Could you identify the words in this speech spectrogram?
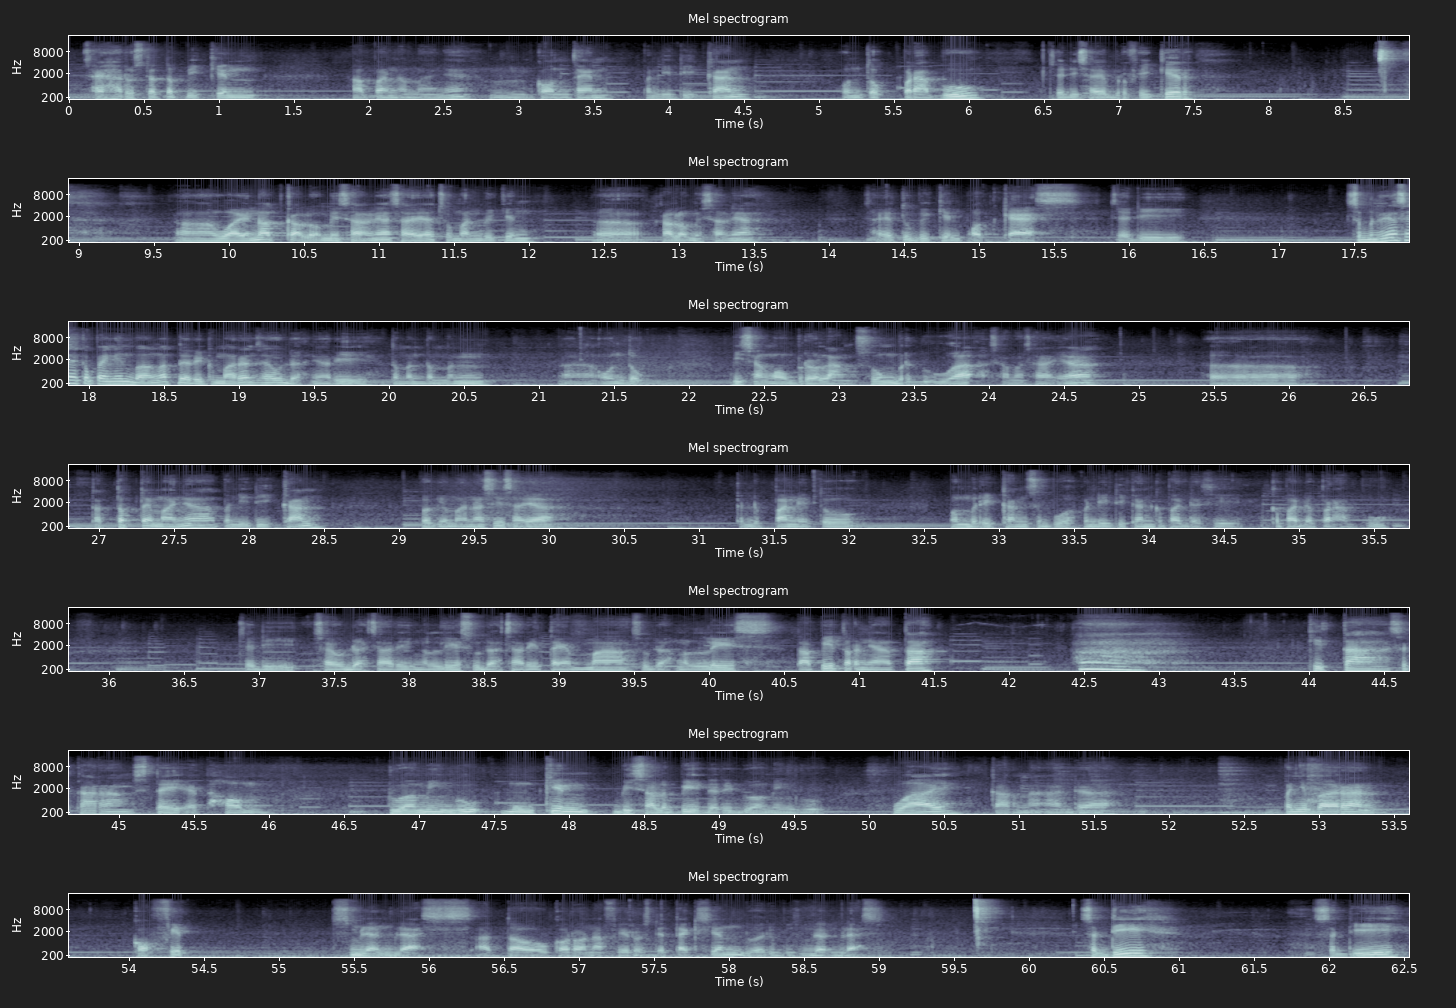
saya harus tetap bikin apa namanya hmm, konten pendidikan untuk Prabu. Jadi saya berpikir uh, why not kalau misalnya saya cuman bikin uh, kalau misalnya saya tuh bikin podcast. Jadi sebenarnya saya kepengen banget dari kemarin saya udah nyari teman-teman uh, untuk bisa ngobrol langsung berdua sama saya. Uh, tetap temanya pendidikan. Bagaimana sih saya ke depan itu memberikan sebuah pendidikan kepada si kepada Prabu. Jadi saya udah cari ngelis, sudah cari tema, sudah ngelis, tapi ternyata kita sekarang stay at home. Dua minggu mungkin bisa lebih dari dua minggu. Why? Karena ada penyebaran COVID 19 atau Coronavirus Detection 2019. Sedih, sedih,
